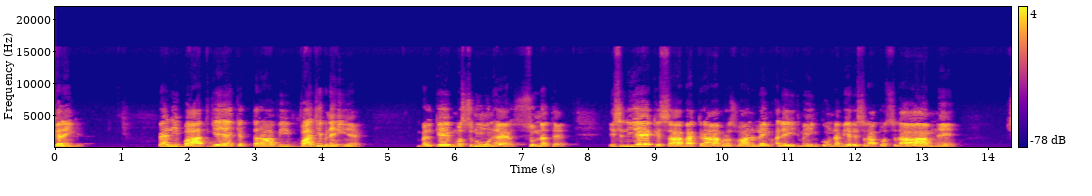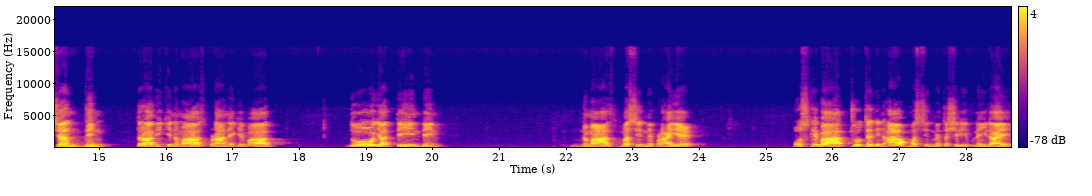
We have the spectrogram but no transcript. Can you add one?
کریں گے۔ پہلی بات یہ ہے کہ تراوی واجب نہیں ہے، بلکہ مسنون ہے، سنت ہے۔ اس لیے کہ صحابہ کرام رضوان اللہ علیہ اجمعین کو نبی علیہ السلاۃ والسلام نے چند دن تراوی کی نماز پڑھانے کے بعد دو یا تین دن نماز مسجد میں پڑھائی ہے۔ اس کے بعد چوتھے دن آپ مسجد میں تشریف نہیں لائے،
